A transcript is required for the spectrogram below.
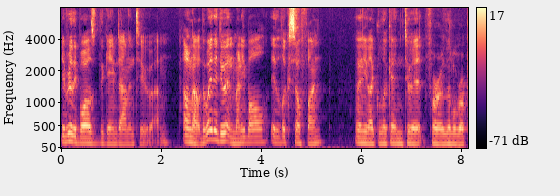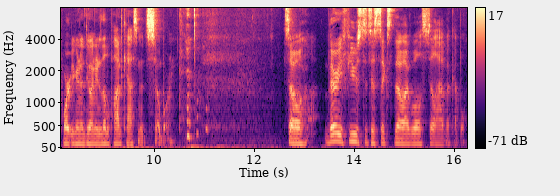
it really boils the game down into um, I don't know the way they do it in Moneyball. It looks so fun, and then you like look into it for a little report you're gonna do on your little podcast, and it's so boring. so very few statistics, though I will still have a couple.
